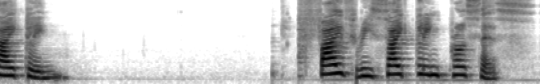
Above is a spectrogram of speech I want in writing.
Recycling. Five recycling process.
